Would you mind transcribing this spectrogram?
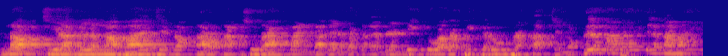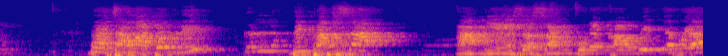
Nok sira gelem apa aja nok karo Kang Surahman bagian petengah blending tua ke pinter berangkat cenok gelem apa gelem apa bocah wadon beli gelem dipaksa. Akhirnya sesampune kawin ya bu ya.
